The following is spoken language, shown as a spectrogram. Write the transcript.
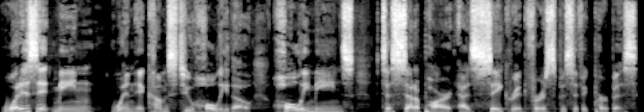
What does it mean when it comes to holy, though? Holy means to set apart as sacred for a specific purpose.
